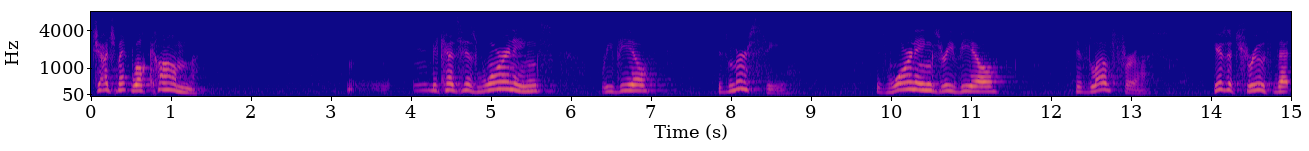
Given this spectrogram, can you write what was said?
judgment will come. Because his warnings reveal his mercy. His warnings reveal his love for us. Here's a truth that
